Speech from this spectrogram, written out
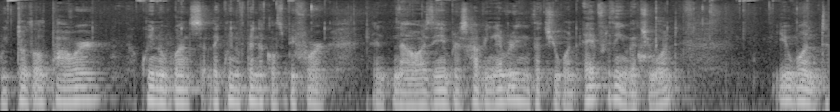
with total power, the Queen of Wands, the Queen of Pentacles before, and now as the Empress having everything that you want, everything that you want, you want,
